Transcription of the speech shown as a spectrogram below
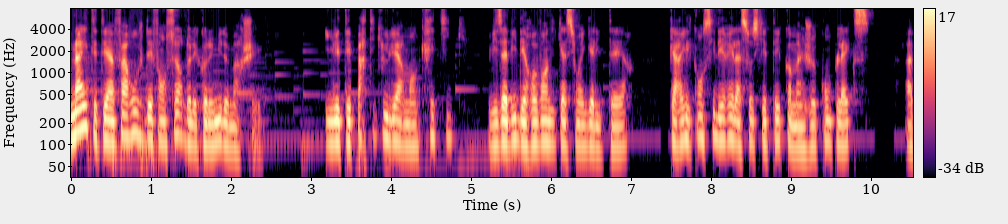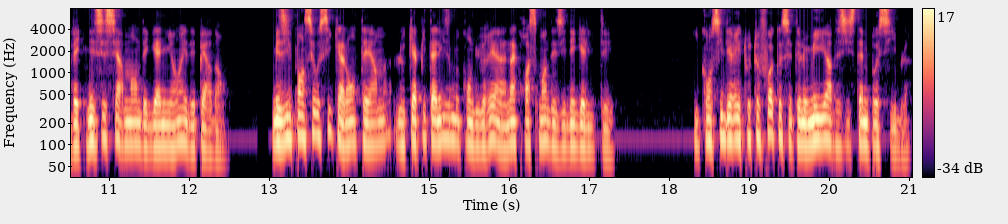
Knight était un farouche défenseur de l'économie de marché. Il était particulièrement critique vis-à-vis des revendications égalitaires, car il considérait la société comme un jeu complexe, avec nécessairement des gagnants et des perdants. Mais il pensait aussi qu'à long terme, le capitalisme conduirait à un accroissement des inégalités. Il considérait toutefois que c'était le meilleur des systèmes possibles,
